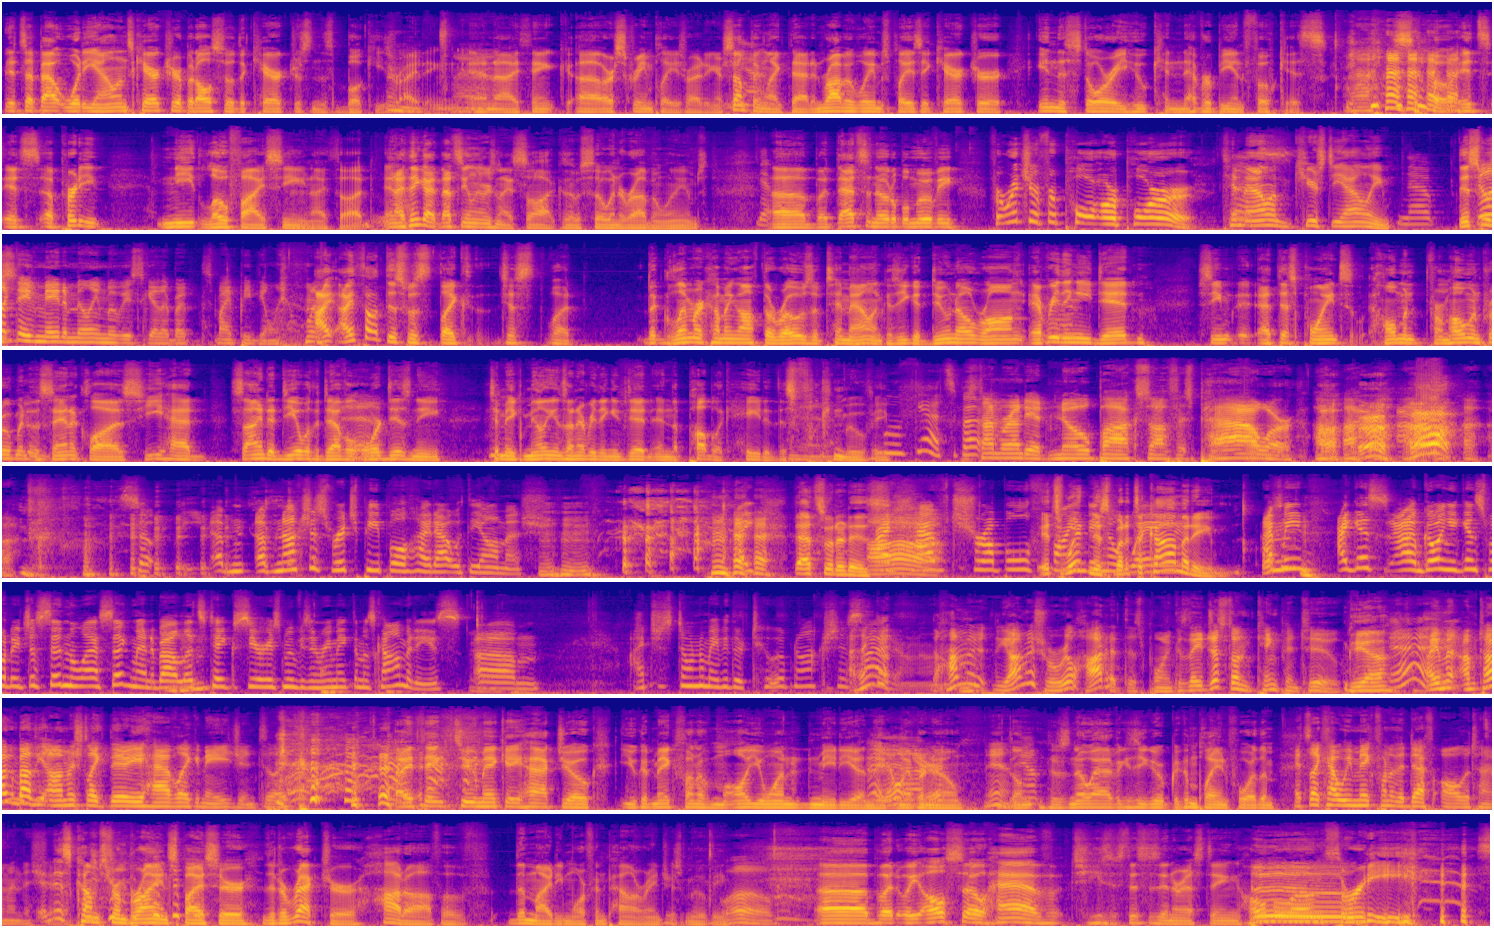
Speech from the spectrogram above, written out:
It's about Woody Allen's character, but also the characters in this book he's writing, and I think, uh, or screenplay he's writing, or something Yeah. like that. And Robin Williams plays a character in the story who can never be in focus. so it's it's a pretty neat lo-fi scene, I thought, and I think I, that's the only reason I saw it because I was so into Robin Williams. Yep. Uh, but that's a notable movie for richer, for poor or poorer. Tim That's- Allen, Kirstie Alley. Nope. This I feel was like they've made a million movies together, but this might be the only one. I, I thought this was like just what the glimmer coming off the rose of Tim Allen because he could do no wrong. Everything he did seemed at this point, home from Home Improvement to the Santa Claus, he had signed a deal with the devil Yeah. or Disney to make millions on everything he did, and the public hated this fucking movie. Well, yeah, it's This time around, he had no box office power. so ob- obnoxious rich people hide out with the Amish. Mm-hmm. I, That's what it is. I have trouble. it's finding Witness, but it's a comedy. I mean, I guess I'm going against what I just said in the last segment about Mm-hmm. let's take serious movies and remake them as comedies. Um, I just don't know. Maybe they're too obnoxious. I think I the, don't know. the, Amish, the Amish were real hot at this point because they had just done Kingpin too. Yeah. Yeah. I'm, I'm talking about the Amish like they have like an agent. Like I think to make a hack joke, you could make fun of them all you wanted in media, and Yeah, they'd they never know. Yeah. Yep. There's no advocacy group to complain for them. it's like how we make fun of the deaf all the time on this show. And this comes from Bryan Spicer, the director, hot off of the Mighty Morphin Power Rangers movie. Whoa. Uh, but we also have Jesus. This is interesting. Home Boo. Alone three.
